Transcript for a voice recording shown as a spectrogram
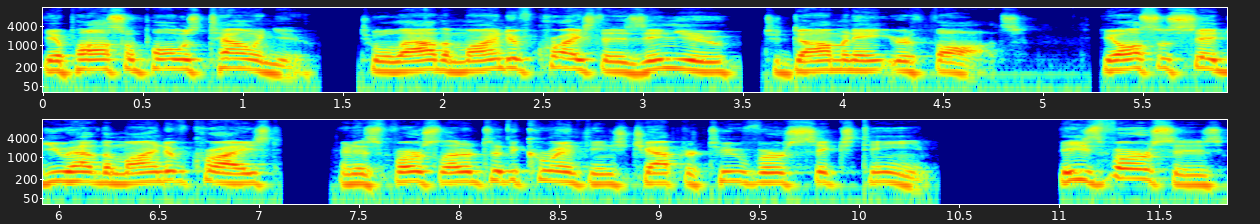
The Apostle Paul was telling you to allow the mind of Christ that is in you to dominate your thoughts. He also said you have the mind of Christ in his first letter to the Corinthians, chapter 2, verse 16. These verses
